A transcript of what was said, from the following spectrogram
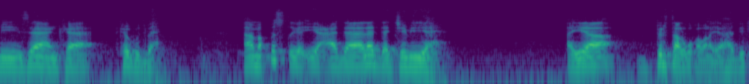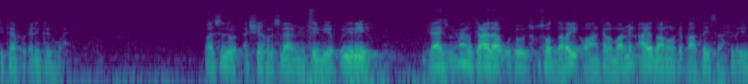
miisaanka ka gudba ama qisdiga iyo cadaaladda jebiya ayaa birtaa lagu qabanayaa haddii kitaabku celin kari waayo waa siduu asheikh alislaam ibnu taymiya u yidhi ilaahay subxaana wa tacaala wuxuu isku soo daray oo aan kala maarmin aayaddaanuna ka qaatay saan filayo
